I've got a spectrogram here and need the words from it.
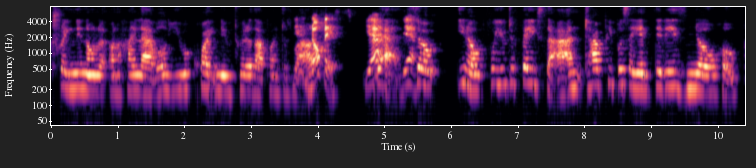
training on a, on a high level, you were quite new to it at that point as well. Yeah, novice. Yeah, yeah. Yeah. So, you know, for you to face that and to have people saying there is no hope,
